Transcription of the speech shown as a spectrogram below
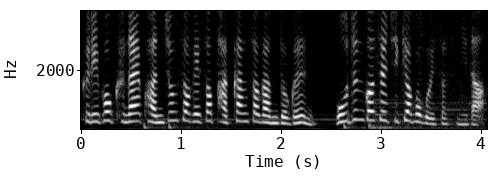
그리고 그날 관중석에서 박항서 감독은 모든 것을 지켜보고 있었습니다.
